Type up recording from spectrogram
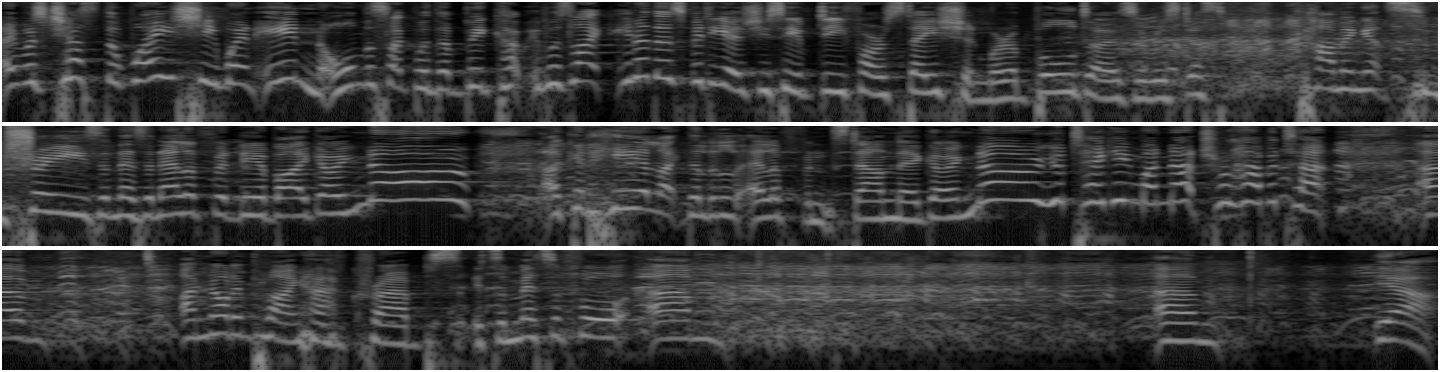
it was just the way she went in, almost like with a big cup. It was like, you know, those videos you see of deforestation where a bulldozer is just coming at some trees and there's an elephant nearby going, No! I could hear like the little elephants down there going, No, you're taking my natural habitat. Um, I'm not implying I have crabs, it's a metaphor. Um, um, yeah,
